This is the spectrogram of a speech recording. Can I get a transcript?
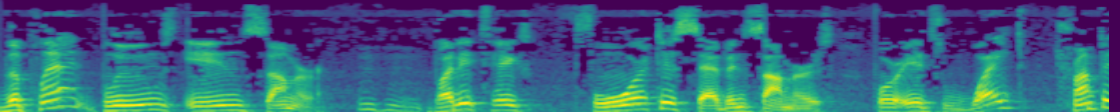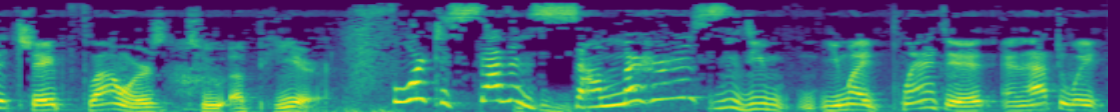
The plant blooms in summer, mm -hmm. but it takes four to seven summers for its white trumpet shaped flowers to appear. Four to seven summers? Means you, you might plant it and have to wait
